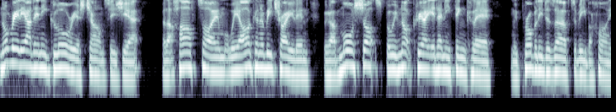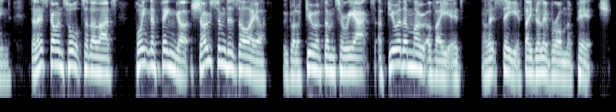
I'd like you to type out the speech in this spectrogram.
Not really had any glorious chances yet. But at half time, we are going to be trailing. We've had more shots, but we've not created anything clear. We probably deserve to be behind. So let's go and talk to the lads point a finger, show some desire. We've got a few of them to react, a few of them motivated. Now let's see if they deliver on the pitch.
